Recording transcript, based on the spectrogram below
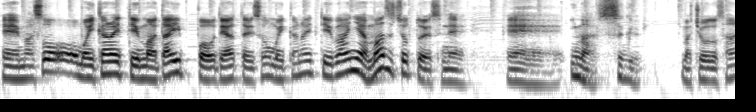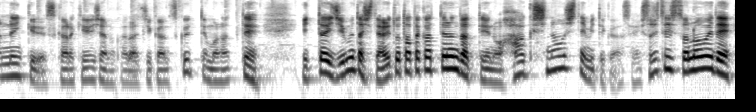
えー、まあそうもいかないっていう、まあ、第一歩であったりそうもいかないっていう場合にはまずちょっとですね、えー、今すぐまあ、ちょうど3連休ですから経営者の方時間作ってもらって一体自分たち誰と戦ってるんだっていうのを把握し直してみてくださいそしてその上で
